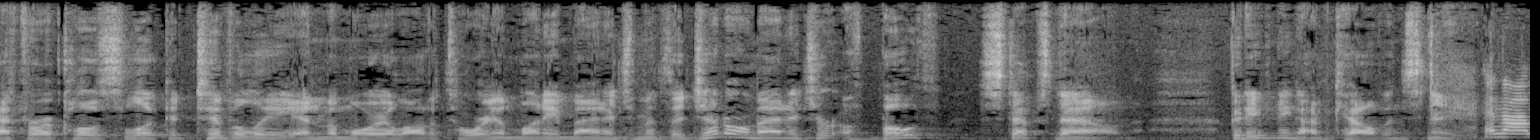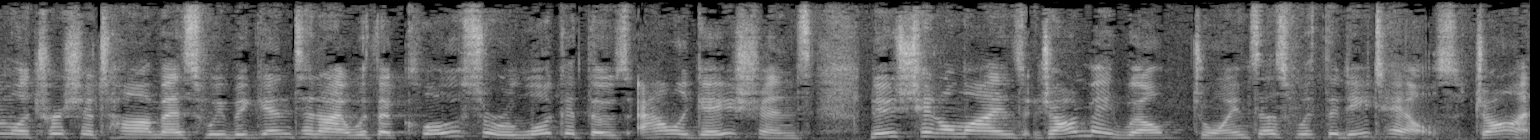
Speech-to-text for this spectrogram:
After a close look at Tivoli and Memorial Auditorium money management, the general manager of both steps down. Good evening, I'm Calvin Sneed. And I'm Latricia Thomas. We begin tonight with a closer look at those allegations. News Channel 9's John Madewell joins us with the details. John.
